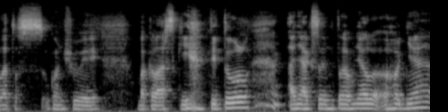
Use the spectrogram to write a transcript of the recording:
letos ukončuji bakalářský titul a nějak jsem toho měl hodně,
